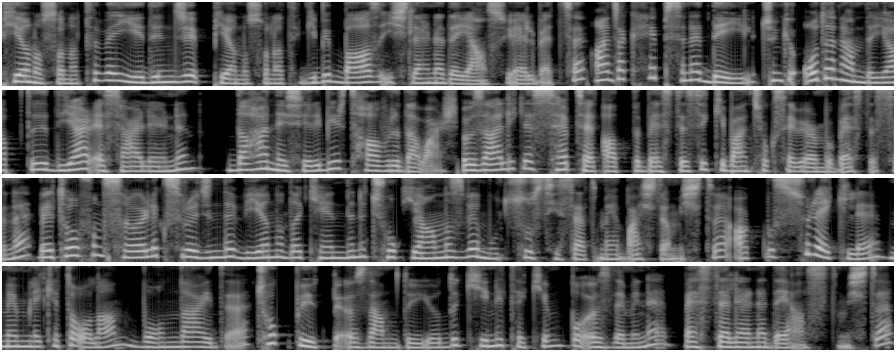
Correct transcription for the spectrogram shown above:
piyano sonatı ve 7. piyano sonatı gibi bazı işlerine de yansıyor elbette. Ancak hepsine değil çünkü o dönemde yaptığı diğer eserlerinin daha neşeli bir tavrı da var. Özellikle Septet adlı bestesi ki ben çok seviyorum bu bestesini. Beethoven sağırlık sürecinde Viyana'da kendini çok yalnız ve mutsuz hissetmeye başlamıştı. Aklı sürekli memlekete olan Bond'aydı. Çok büyük bir özlem duyuyordu ki nitekim bu özlemini bestelerine de yansıtmıştı.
